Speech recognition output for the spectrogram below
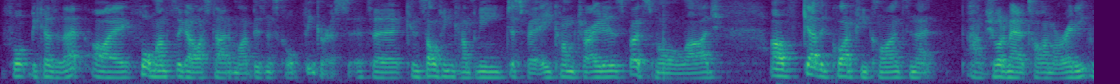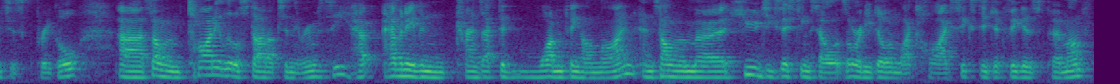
for, because of that, I four months ago I started my business called Thinkerous. It's a consulting company just for e-com traders, both small and large. I've gathered quite a few clients in that um, short amount of time already, which is pretty cool. Uh, some of them tiny little startups in their infancy, ha- haven't even transacted one thing online, and some of them are huge existing sellers already doing like high six digit figures per month.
